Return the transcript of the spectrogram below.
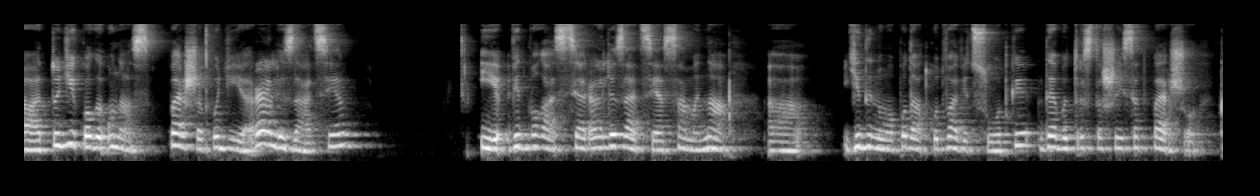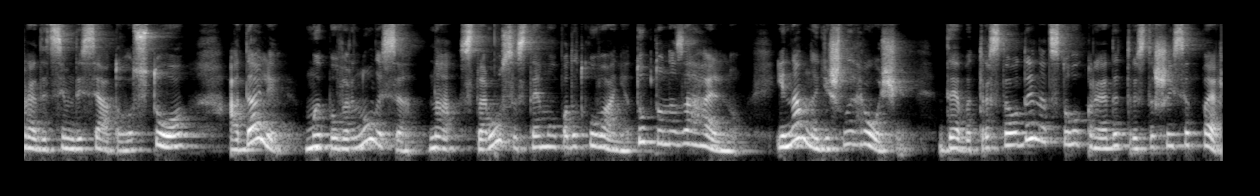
Е, Тоді, коли у нас перша подія реалізація, і відбулася реалізація саме на е, єдиному податку 2%, дебет 361, кредит 70 100, а далі ми повернулися на стару систему оподаткування, тобто на загальну, і нам надійшли гроші. дебет 311, кредит 361.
